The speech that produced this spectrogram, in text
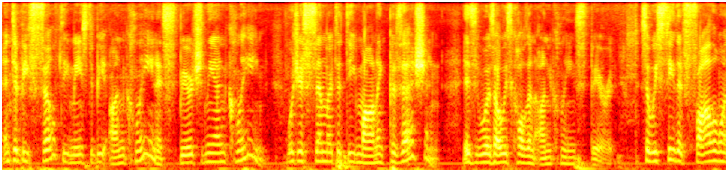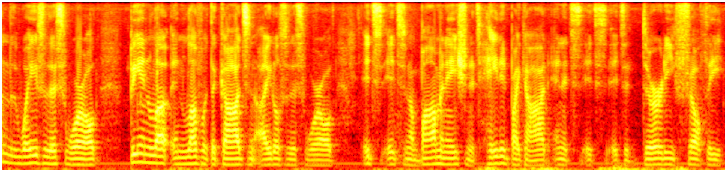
And to be filthy means to be unclean. It's spiritually unclean, which is similar to demonic possession. It was always called an unclean spirit. So we see that following the ways of this world, being lo- in love with the gods and idols of this world, it's it's an abomination. It's hated by God, and it's it's it's a dirty, filthy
